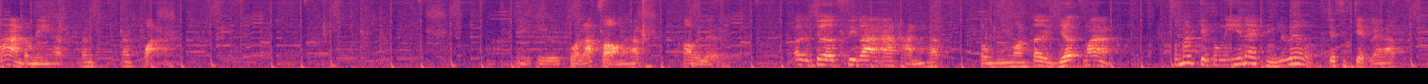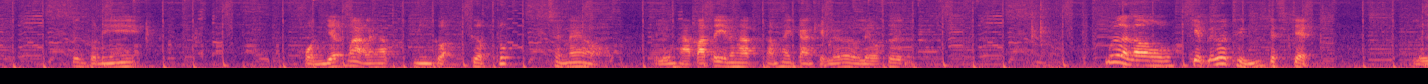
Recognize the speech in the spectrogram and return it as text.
บ้านตรงนี้ครับ ด้านด้านขวา นี่คือส่วนลับ2นะครับ เข้าไปเลย เราจะเจอศิลาอาถรรพ์นะครับ ตรงนี้ monster เยอะมาก สามารถเก็บตรงนี้ได้ถึงเลเวล 77 เลยครับ ซึ่งตัวนี้คนเยอะมากเลยครับ มีเกือบเกือบทุกช anel อย่าลืมหาปาร์ตี้นะครับทำให้การเก็บเลเวลเร็วขึ้น เมื่อเราเก็บเลเวลถึง 77 หรือ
